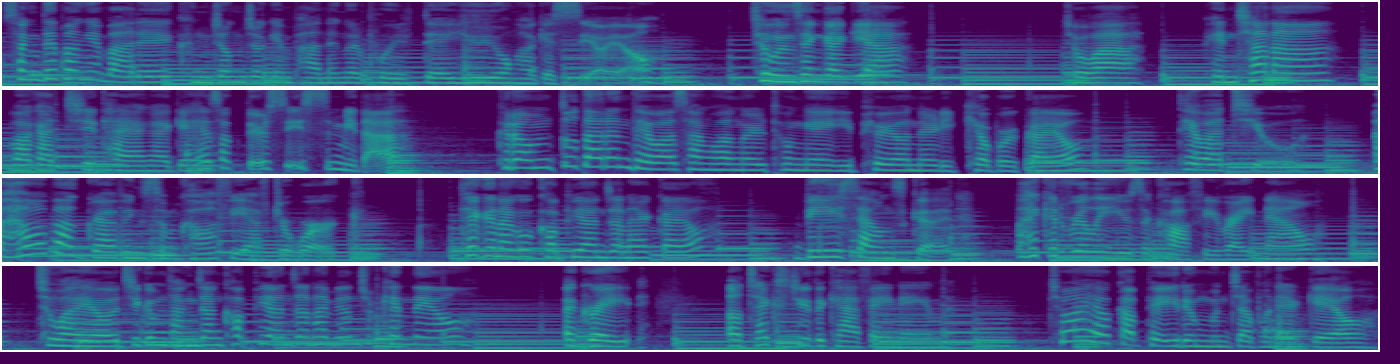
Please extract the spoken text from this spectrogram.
상대방의 말에 긍정적인 반응을 보일 때 유용하게 쓰여요. 좋은 생각이야. 좋아, 괜찮아. 와 같이 다양하게 해석될 수 있습니다. 그럼 또 다른 대화 상황을 통해 이 표현을 익혀볼까요? 대화 치유. How about grabbing some coffee after work? 퇴근하고 커피 한 잔 할까요? B sounds good. I could really use a coffee right now. 좋아요. 지금 당장 커피 한 잔 하면 좋겠네요. A great. I'll text you the cafe name. 좋아요. 카페 이름 문자 보낼게요.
